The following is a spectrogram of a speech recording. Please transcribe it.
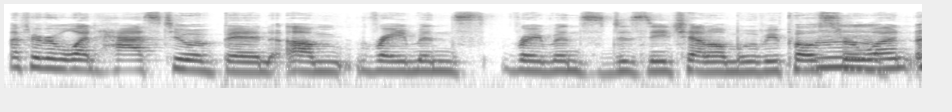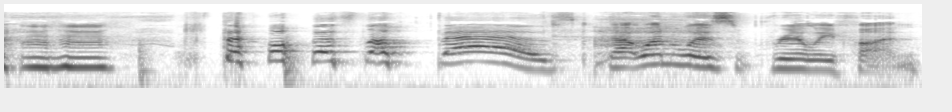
my favorite one has to have been um Raymond's Raymond's Disney Channel movie poster one. Mm-hmm. that one was the best. That one was really fun.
